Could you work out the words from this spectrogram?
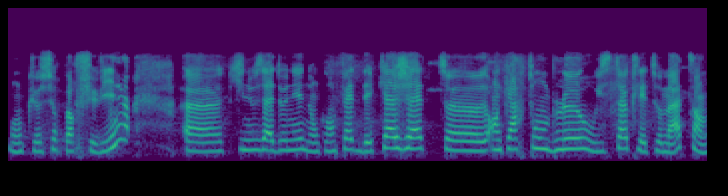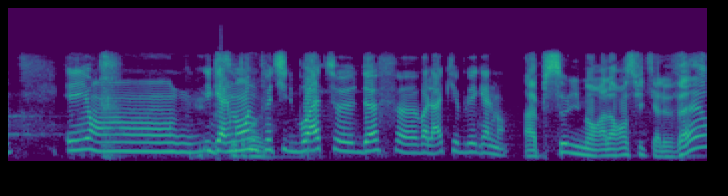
donc euh, sur Porcheville, euh, qui nous a donné donc en fait des cagettes euh, en carton bleu où ils stockent les tomates. Et on, également une petite boîte d'œufs, euh, voilà, qui est bleue également. Absolument. Alors ensuite, il y a le vert.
